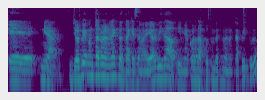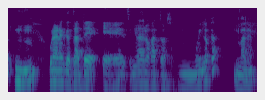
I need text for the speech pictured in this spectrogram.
Eh, mira, yo os voy a contar una anécdota que se me había olvidado y me he acordado justo empezando en el capítulo. Una anécdota de eh, Señora de los Gatos muy loca. Vale.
